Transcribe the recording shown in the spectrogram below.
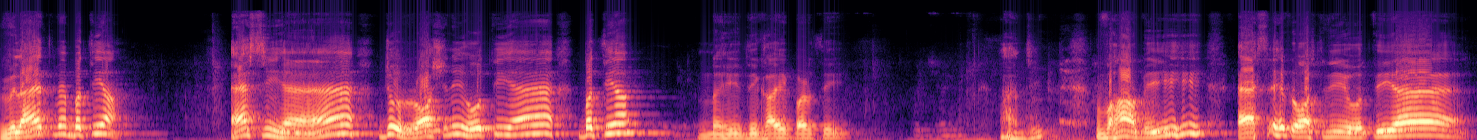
विलायत में बत्तियाँ ऐसी हैं जो रोशनी होती है, बत्तियाँ नहीं दिखाई पड़ती। हाँ जी, वहाँ भी ऐसे रोशनी होती है।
